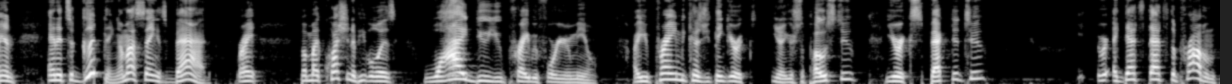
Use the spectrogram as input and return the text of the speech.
And and it's a good thing. I'm not saying it's bad, right? But my question to people is why do you pray before your meal? Are you praying because you think you're you know you're supposed to? You're expected to? That's that's the problem.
